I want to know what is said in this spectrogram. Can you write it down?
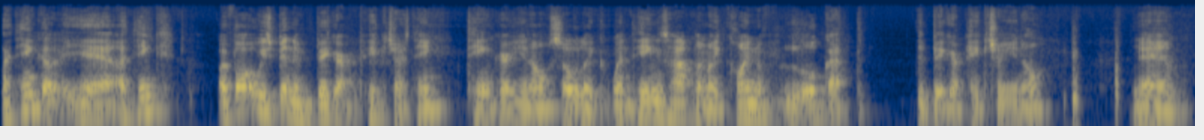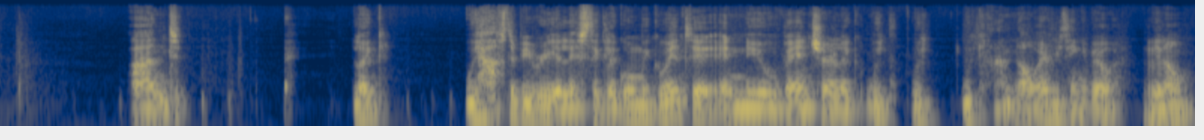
I think, uh, yeah, I think I've always been a bigger picture think thinker, you know. So like when things happen, I kind of look at the, bigger picture, you know. Um, and like we have to be realistic. Like when we go into a new venture, like we we we can't know everything about it, you know.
